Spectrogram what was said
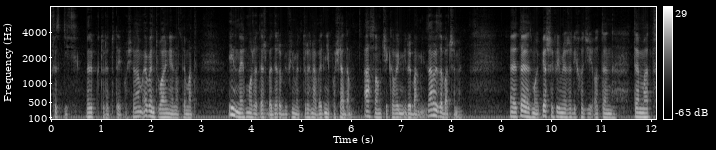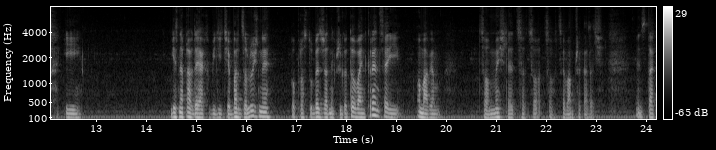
wszystkich ryb, które tutaj posiadam, ewentualnie na temat innych, może też będę robił filmy, których nawet nie posiadam, a są ciekawymi rybami, ale zobaczymy. E, to jest mój pierwszy film, jeżeli chodzi o ten temat i jest naprawdę, jak widzicie, bardzo luźny, po prostu bez żadnych przygotowań kręcę i omawiam co myślę, co, co, co chcę Wam przekazać. Więc tak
